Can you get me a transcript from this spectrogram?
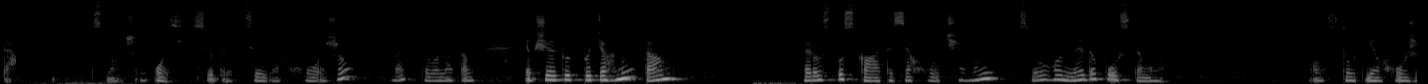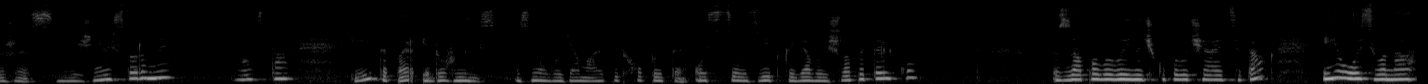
Так, знову ж, ось сюди, в цю я входжу. Бачите, вона там, якщо я тут потягну, там розпускатися хоче. Ми цього не допустимо. Ось тут я входжу вже з нижньої сторони. Ось так. І тепер іду вниз. Знову я маю підхопити ось цю, звідки я вийшла петельку. За половиночку, виходить, так? І ось вона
